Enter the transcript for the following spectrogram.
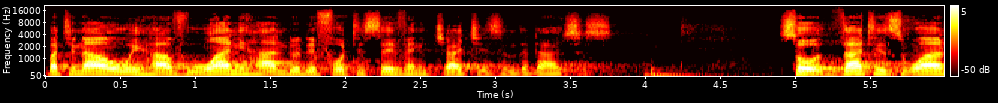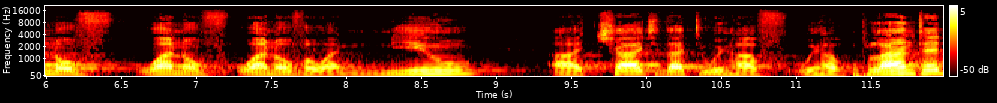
but now we have 147 churches in the diocese. So that is one of, one of, one of our new uh, church that we have, we have planted.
